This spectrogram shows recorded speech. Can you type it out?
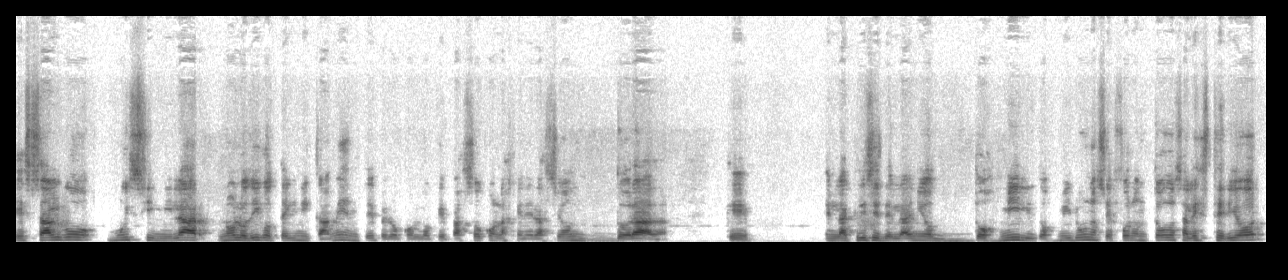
es algo muy similar, no lo digo técnicamente, pero con lo que pasó con la generación dorada, que en la crisis del año 2000 y 2001 se fueron todos al exterior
